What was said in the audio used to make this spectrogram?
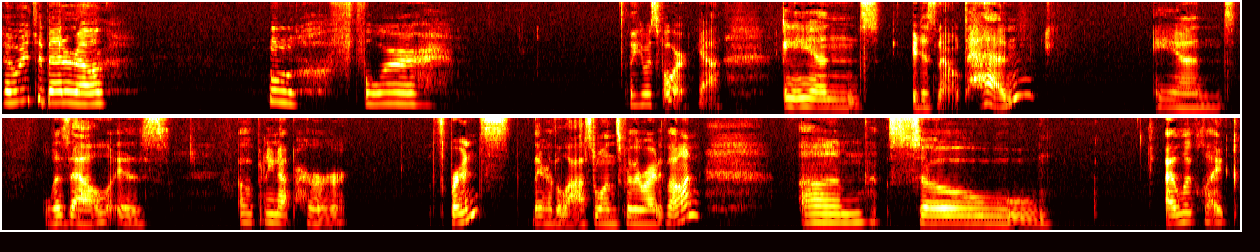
I went to bed around ooh, 4, I think it was four, yeah. And it is now 10. And Lizelle is opening up her sprints. They're the last ones for the ride-a-thon. Um, so I look like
